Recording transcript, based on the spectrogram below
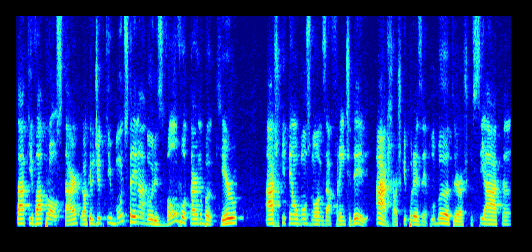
tá, que vá para o All-Star. Eu acredito que muitos treinadores vão votar no Banqueiro. Acho que tem alguns nomes à frente dele. Acho. Acho que, por exemplo, o Butler, acho que o Siakam,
